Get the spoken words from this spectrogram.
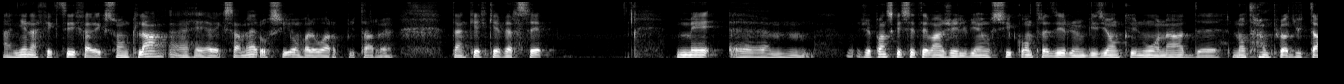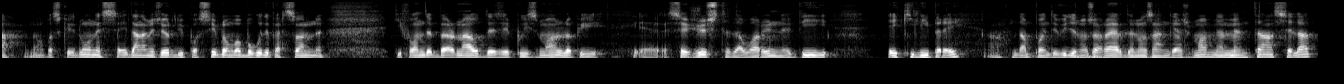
un lien affectif avec son clan euh, et avec sa mère aussi, on va le voir plus tard euh, dans quelques versets. Mais je pense que cet évangile vient aussi contredire une vision que nous on a de notre emploi du temps. Non? Parce que nous on essaie dans la mesure du possible, on voit beaucoup de personnes qui font des burn-out, des épuisements, là, puis euh, c'est juste d'avoir une vie équilibrée hein, d'un point de vue de nos horaires, de nos engagements, mais en même temps, c'est là,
